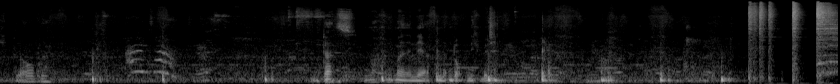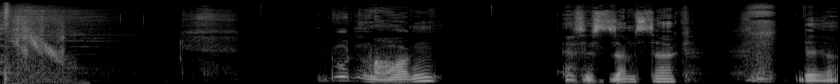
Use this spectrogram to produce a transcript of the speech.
Ich glaube, das machen meine Nerven dann doch nicht mit. Guten Morgen. Es ist Samstag, der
